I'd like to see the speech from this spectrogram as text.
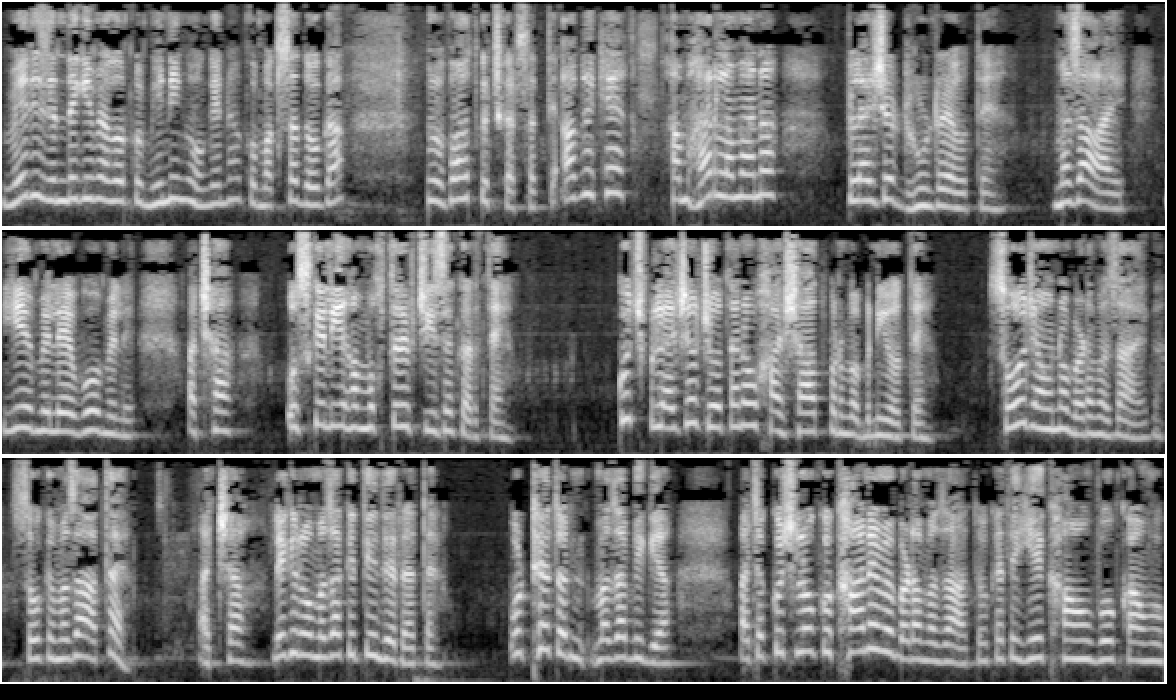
میری زندگی میں اگر کوئی میننگ ہوں گے نا، کوئی مقصد ہوگا، تو بہت کچھ کر سکتے۔ اب دیکھیں، ہم ہر لمحہ نا پلیزر ڈھونڈ رہے ہوتے ہیں۔ مزہ آئے، یہ ملے، وہ ملے۔ اچھا اس کے لیے ہم مختلف چیزیں کرتے ہیں۔ کچھ پلیزر جو ہوتا ہے نا، وہ خواہشات پر مبنی ہوتے ہیں۔ سو جاؤ نا بڑا مزہ آئے گا۔ سو کے مزہ آتا ہے۔ اچھا لیکن وہ مزہ کتنی دیر رہتا ہے؟ اٹھے تو مزہ بھی گیا۔ اچھا کچھ لوگ کو کھانے میں بڑا مزہ آتا ہے۔ وہ کہتے یہ کھاؤں، وہ کھاؤں، وہ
